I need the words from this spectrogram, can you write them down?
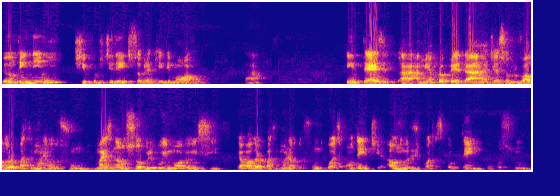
Eu não tenho nenhum tipo de direito sobre aquele imóvel. Tá? Em tese, a, a minha propriedade é sobre o valor patrimonial do fundo, mas não sobre o imóvel em si o valor patrimonial do fundo correspondente ao número de cotas que eu tenho, que eu possuo.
